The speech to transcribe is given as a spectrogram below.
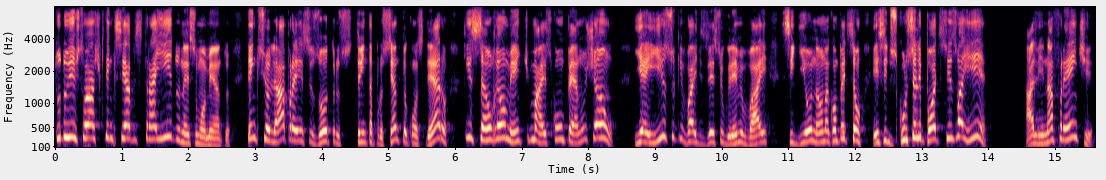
Tudo isso eu acho que tem que ser abstraído nesse momento. Tem que se olhar para esses outros 30% que eu considero que são realmente mais com o pé no chão. E é isso que vai dizer se o Grêmio vai seguir ou não na competição. Esse discurso ele pode se esvair ali na frente.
